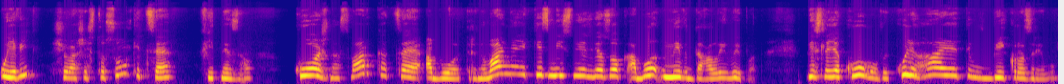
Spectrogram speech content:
Уявіть, що ваші стосунки це фітнес-зал. Кожна сварка це або тренування, яке зміцнює зв'язок, або невдалий випад, після якого ви кульгаєте в бік розриву.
